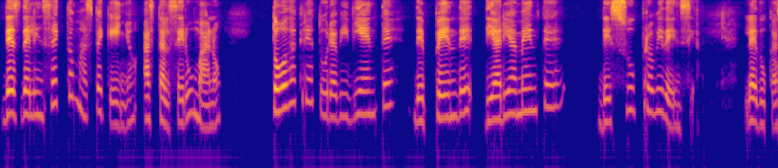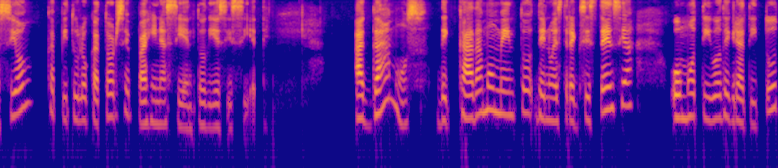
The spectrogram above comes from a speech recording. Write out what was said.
Desde el insecto más pequeño hasta el ser humano, toda criatura viviente depende diariamente de su providencia. La educación, capítulo 14, página 117. Hagamos de cada momento de nuestra existencia un motivo de gratitud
